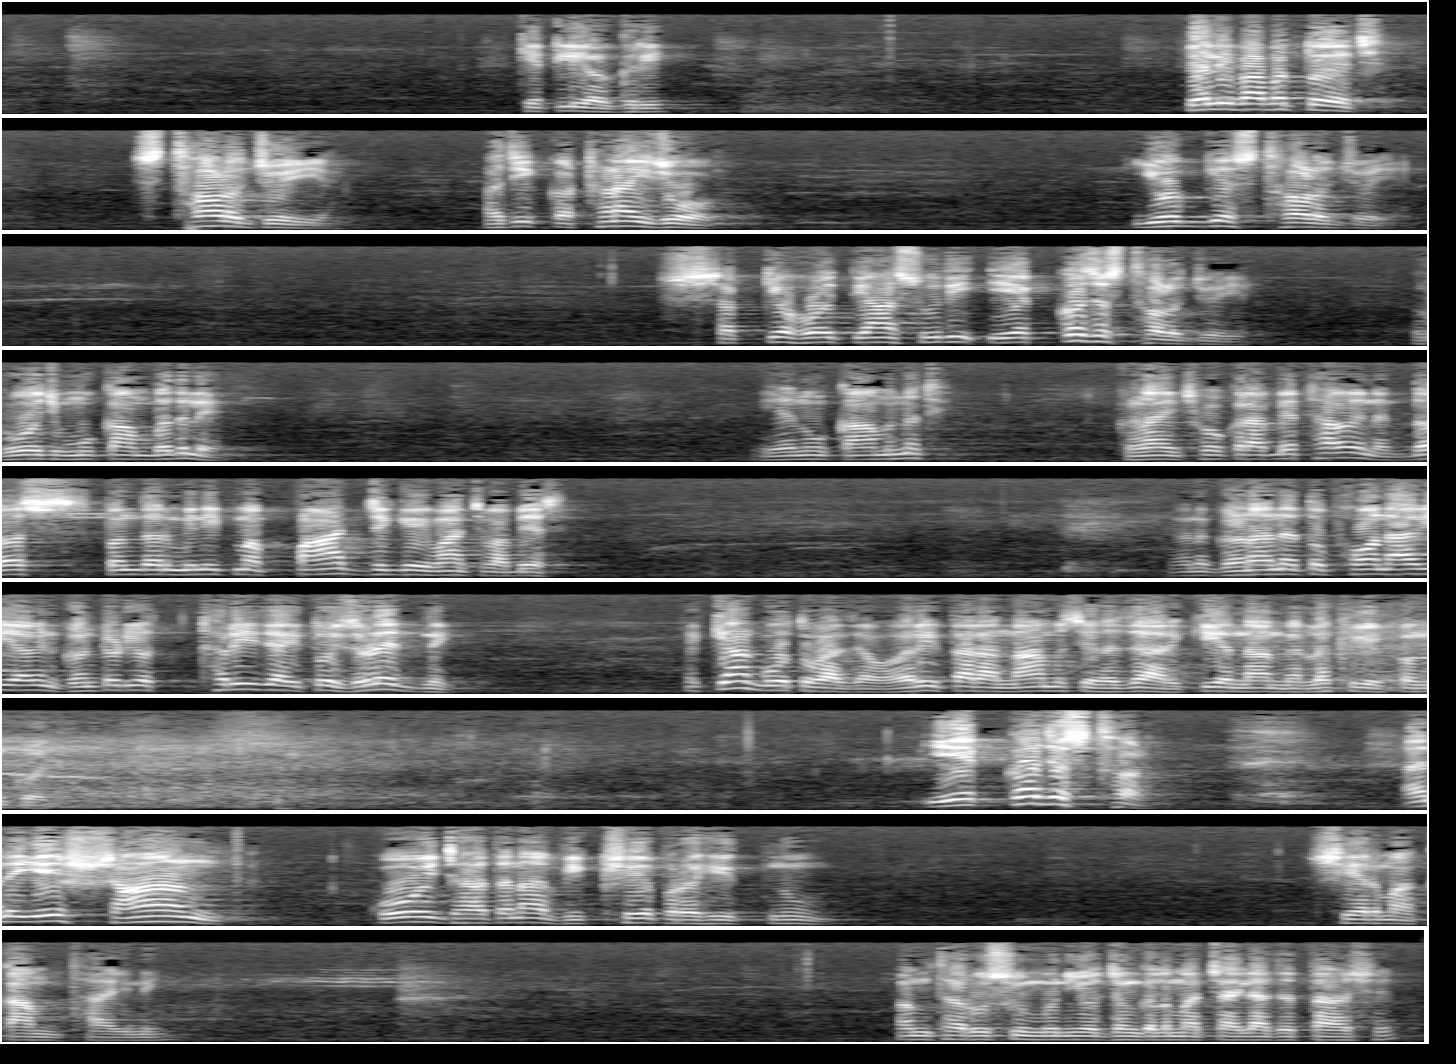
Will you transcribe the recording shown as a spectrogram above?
કેટલી અઘરી. પેલી બાબત તો એ છે. સ્થળ જોઈએ. હજી કઠણાઈ જુઓ. યોગ્ય સ્થળ જોઈએ. શક્ય હોય ત્યાં સુધી એક જ સ્થળ જોઈએ. રોજ મુકામ બદલે. એનું કામ નથી. ઘણા છોકરા બેઠા હોય ને, દસ પંદર મિનિટમાં પાંચ જગ્યાએ વાંચવા બેસે. અને ઘણાને તો ફોન આવી આવીને ઘંટડીઓ ઠરી જાય તોય જડે જ નહીં. ક્યાં ગોતવા જાઓ? હરી તારા નામ છે હજાર, કે નામે લખવી કંકોત એક જ સ્થળ. અને એ શાંત, કોઈ જાતના વિક્ષેપ રહિતનું શેરમાં કામ થાય નહીં. અમથા ઋષિ મુનિઓ જંગલમાં ચાલ્યા જતા હશે.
